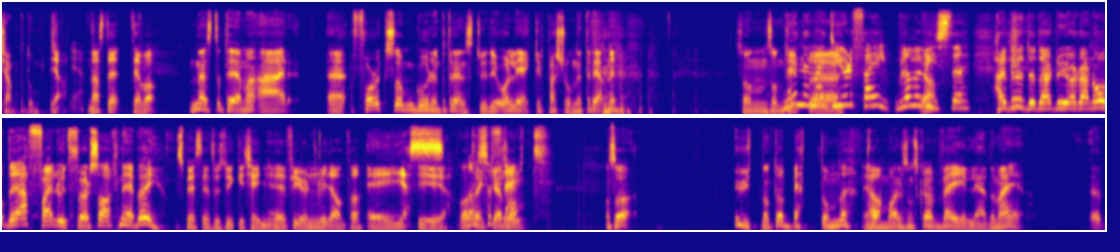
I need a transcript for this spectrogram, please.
kjempedumt. Ja. Ja. Neste tema. Neste tema er uh, folk som går rundt på treningsstudio og leker personlig trener. Sånn, sånn Nei, type nei, nei, du gjør det feil! La meg Ja. vise. Hei, du, det der du gjør der nå, det er feil utførelse av knebøy. Spesielt hvis du ikke kjenner fyren, vil jeg anta. Eh, yes. Yeah. Og så flaut. jeg sånn flaut. Altså, uten at du har bedt om det, komme og liksom skal veilede meg. Sjøl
